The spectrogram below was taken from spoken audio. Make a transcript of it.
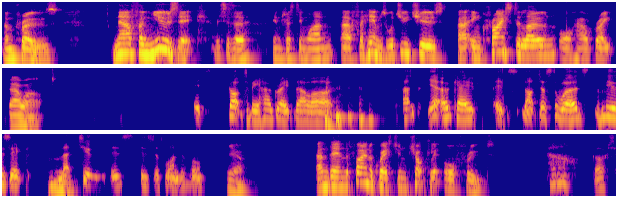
and prose. Now, for music, this is a interesting one. Uh, for hymns, would you choose uh, "In Christ Alone" or "How Great Thou Art"? It's got to be how great thou art. and yeah, okay, it's not just the words, the music. Mm, That tune is is just wonderful. yeah. And then the final question: chocolate or fruit? Oh gosh,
